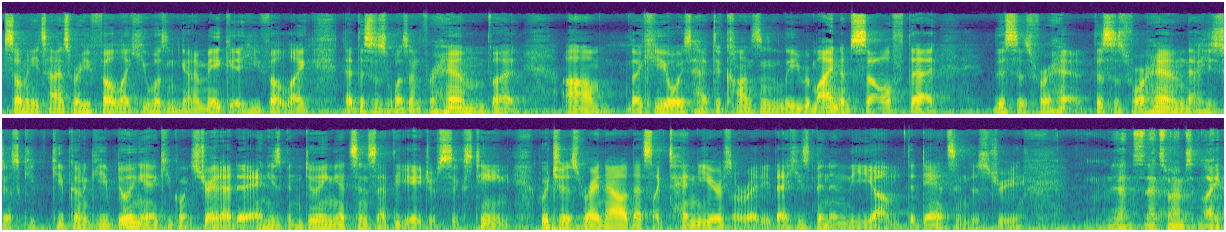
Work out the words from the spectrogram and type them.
so many times where he felt like he wasn't gonna make it. He felt like that this is, wasn't for him, but um, like he always had to constantly remind himself that this is for him. This is for him. That he's just keep keep gonna keep doing it and keep going straight at it. And he's been doing it since at the age of sixteen, which is right now that's like ten years already that he's been in the um, the dance industry. That's that's what I'm like,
